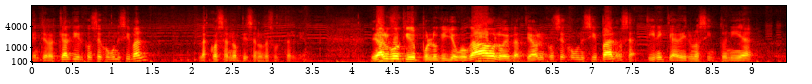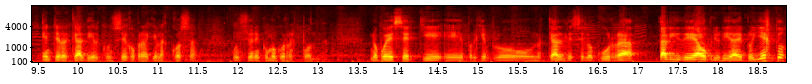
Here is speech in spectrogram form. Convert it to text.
entre el alcalde y el Consejo Municipal, las cosas no empiezan a resultar bien. Es algo que por lo que yo he abogado, lo he planteado en el Consejo Municipal, o sea, tiene que haber una sintonía entre el alcalde y el Consejo para que las cosas funcionen como corresponda. No puede ser que, eh, por ejemplo, un alcalde se le ocurra tal idea o prioridad de proyecto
